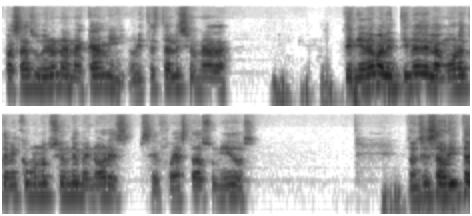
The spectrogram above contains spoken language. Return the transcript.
pasada subieron a Nakami, ahorita está lesionada. Tenían a Valentina de la Mora también como una opción de menores, se fue a Estados Unidos. Entonces ahorita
